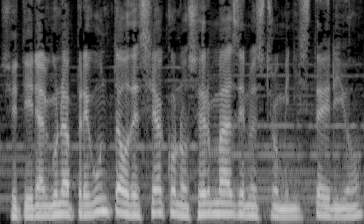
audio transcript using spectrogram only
Si tiene alguna pregunta o desea conocer más de nuestro ministerio,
